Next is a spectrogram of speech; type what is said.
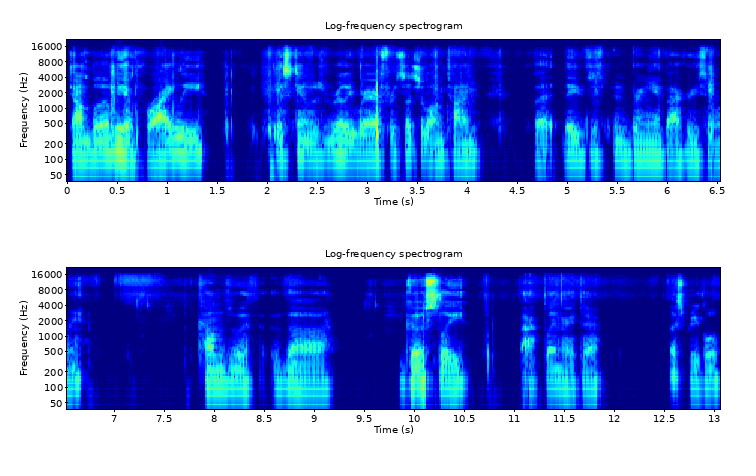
Down below we have Riley. This skin was really rare for such a long time, but they've just been bringing it back recently. Comes with the Ghostly back bling right there. Looks pretty cool.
